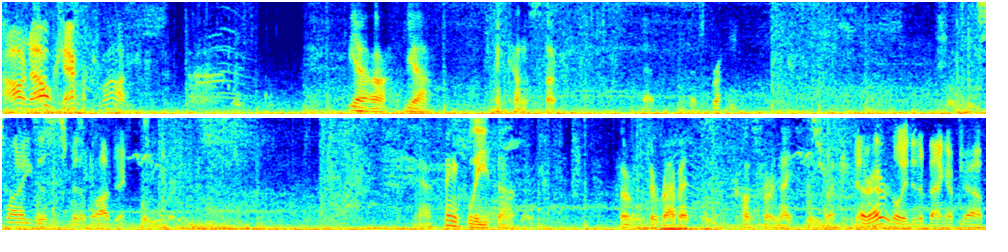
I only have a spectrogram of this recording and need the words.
Oh no, camera, come on. Yeah, uh, yeah. I'm kinda stuck. That that's a problem. We just want to exist as physical objects in this universe. Yeah, thankfully the the, the rabbit caused for a nice distraction. Yeah, the Rabbit really did a bang up job.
